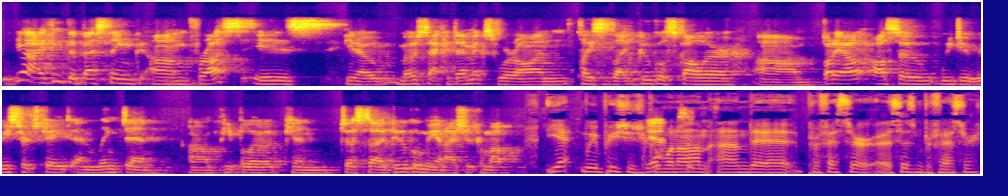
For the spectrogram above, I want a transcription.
Yeah, I think the best thing um, for us is, you know, most academics we're on places like Google Scholar, um, but I also we do ResearchGate and LinkedIn. Um, people are, can just uh, Google me and I should come up. Yeah, we appreciate you yeah, coming on. And uh, Professor, Assistant Professor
